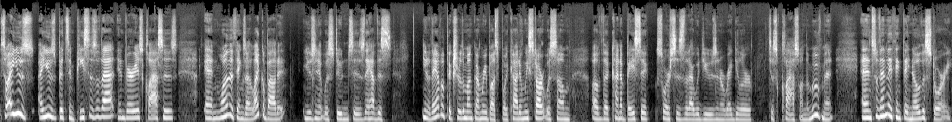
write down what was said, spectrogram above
so I use I use bits and pieces of that in various classes. And one of the things I like about it, using it with students, is they have this, you know, they have a picture of the Montgomery bus boycott, and we start with some of the kind of basic sources that I would use in a regular just class on the movement. And so then they think they know the story.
